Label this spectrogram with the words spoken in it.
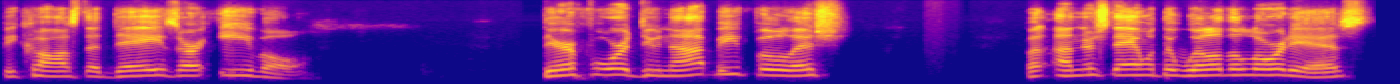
because the days are evil. Therefore, do not be foolish, but understand what the will of the Lord is.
